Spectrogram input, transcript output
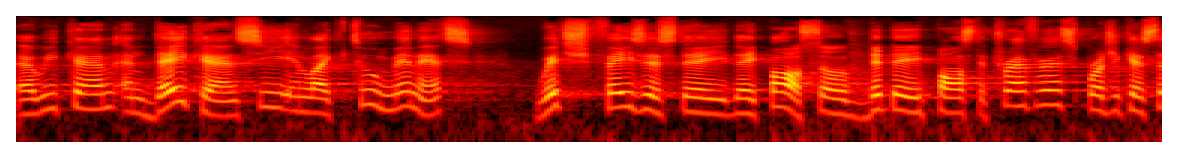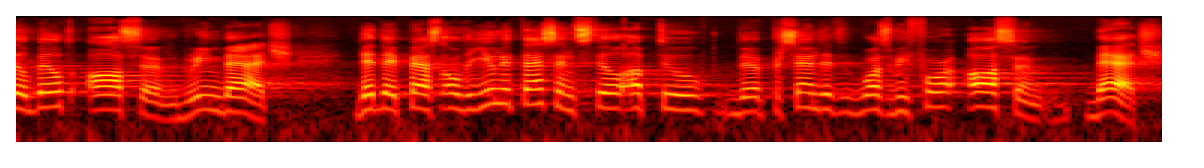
uh, we can and they can see in like two minutes which phases they, they passed. So did they pass the Travis? Project can still build? Awesome, green badge. Did they pass all the unit tests and still up to the percentage it was before? Awesome, badge.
